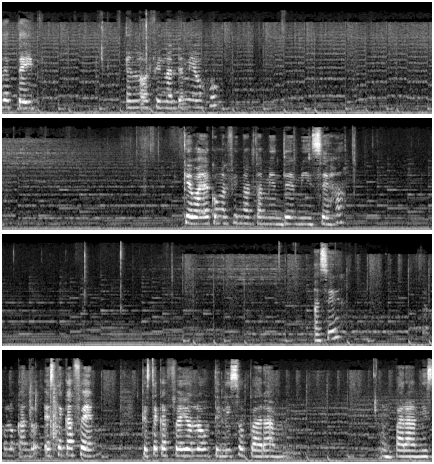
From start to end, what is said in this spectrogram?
De tape en lo, al final de mi ojo. Que vaya con el final también de mi ceja. Así. Colocando este café que este café yo lo utilizo para para mis,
